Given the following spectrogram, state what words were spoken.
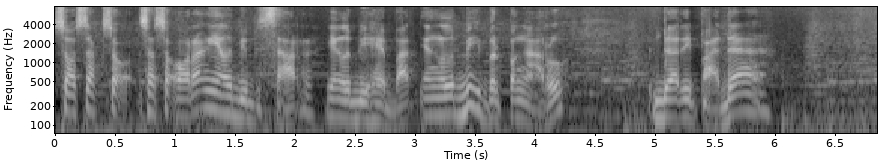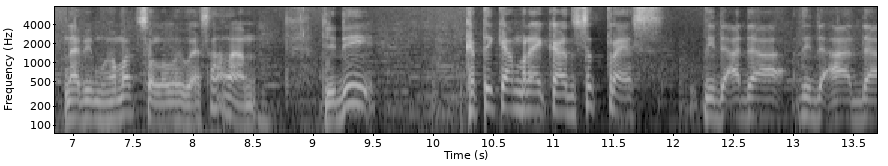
sosok so, seseorang yang lebih besar, yang lebih hebat, yang lebih berpengaruh daripada Nabi Muhammad SAW. Jadi ketika mereka stres, tidak ada tidak ada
